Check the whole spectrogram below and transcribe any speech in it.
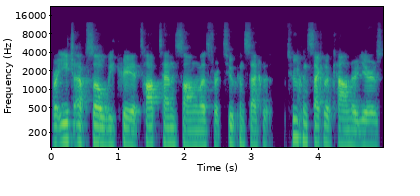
For each episode, we create a top 10 song list for two consecutive two consecutive calendar years,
